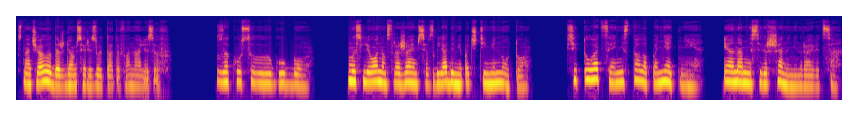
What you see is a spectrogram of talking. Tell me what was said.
Сначала дождемся результатов анализов. Закусываю губу. Мы с Леоном сражаемся взглядами почти минуту. Ситуация не стала понятнее, и она мне совершенно не нравится.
